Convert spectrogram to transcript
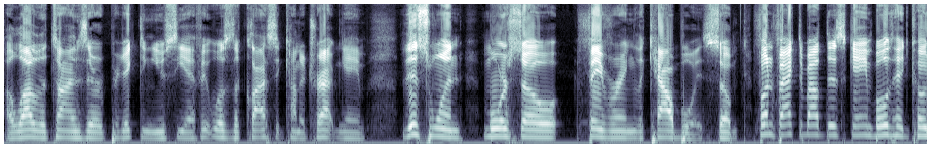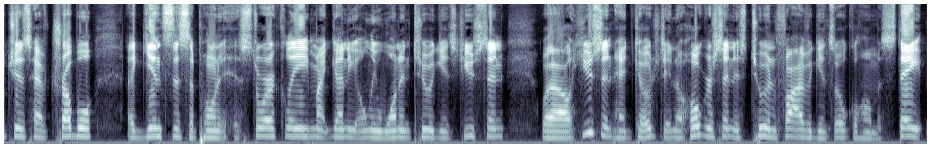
a lot of the times they were predicting UCF. It was the classic kind of trap game. This one more so favoring the Cowboys. So, fun fact about this game: both head coaches have trouble against this opponent historically. Mike Gundy only one and two against Houston, while Houston head coach Dana Holgorsen is two and five against Oklahoma State.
